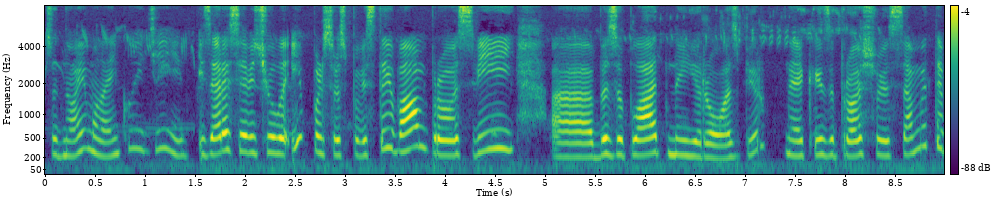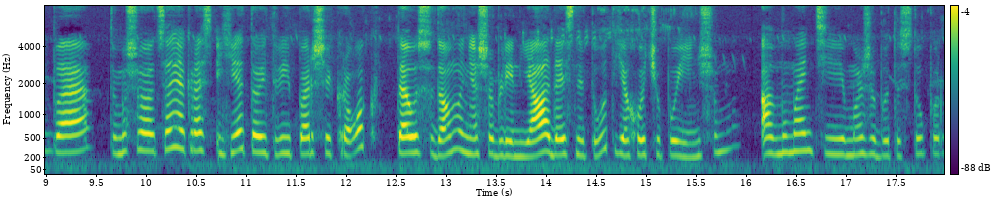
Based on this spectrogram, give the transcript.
з одної маленької дії. І зараз я відчула імпульс розповісти вам про свій е, безоплатний розбір, на який запрошую саме тебе. Тому що це якраз і є той твій перший крок, те усвідомлення, що блін, я десь не тут, я хочу по-іншому. А в моменті може бути ступор,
